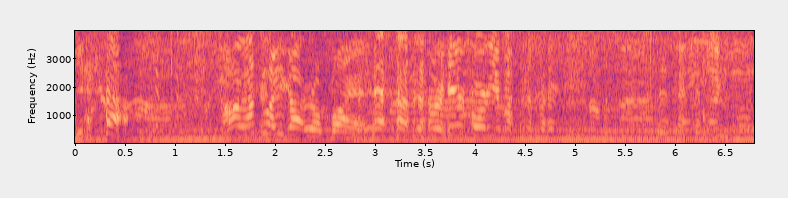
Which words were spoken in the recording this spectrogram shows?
Yeah. Oh, that's why you got real quiet. We're here for you, Oh, Thank you.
